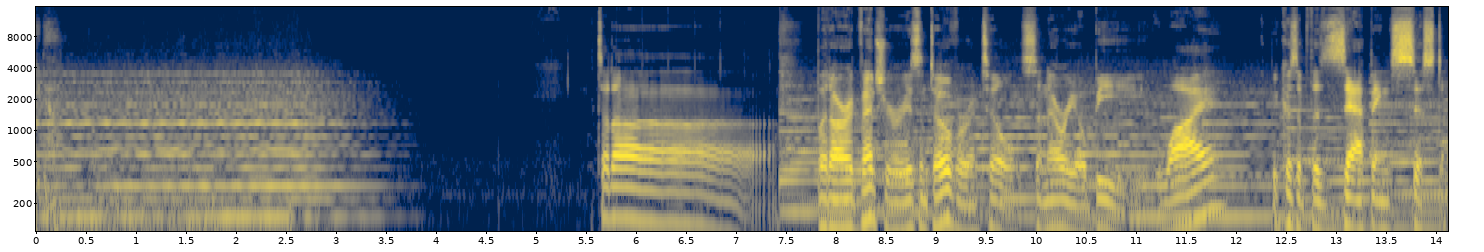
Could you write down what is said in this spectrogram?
Ada. Ta-da! But our adventure isn't over until scenario B. Why? Because of the zapping system.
